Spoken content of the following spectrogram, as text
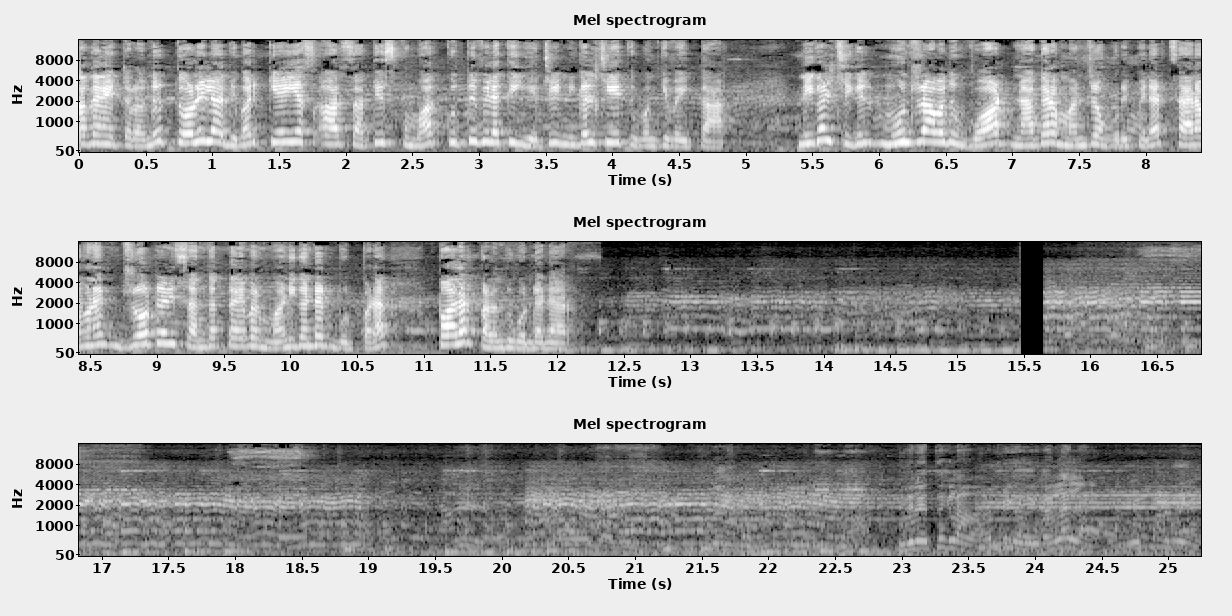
அதனைத் தொடர்ந்து தொழிலதிபர் கே எஸ் ஆர் சதீஷ்குமார் குத்துவிளக்கு ஏற்றி நிகழ்ச்சியை துவங்கி வைத்தார். நிகழ்ச்சியில் மூன்றாவது வார்டு நகர மன்ற உறுப்பினர் சரவணன் ரோட்டரி சங்கத் தலைவர் மணிகண்டன் உட்பட பலர் கலந்து கொண்டனர். இதுல எடுத்துக்கலாம். அம்பி இது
